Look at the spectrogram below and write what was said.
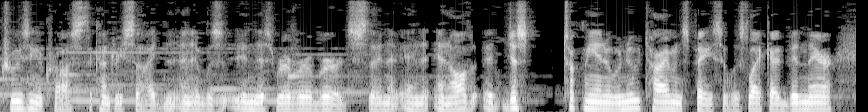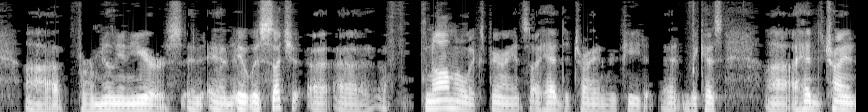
cruising across the countryside, and it was in this river of birds, and and, and all it just took me into a new time and space. It was like I'd been there uh, for a million years, and, and it was such a, a, a, phenomenal experience. I had to try and repeat it because uh, I had to try and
